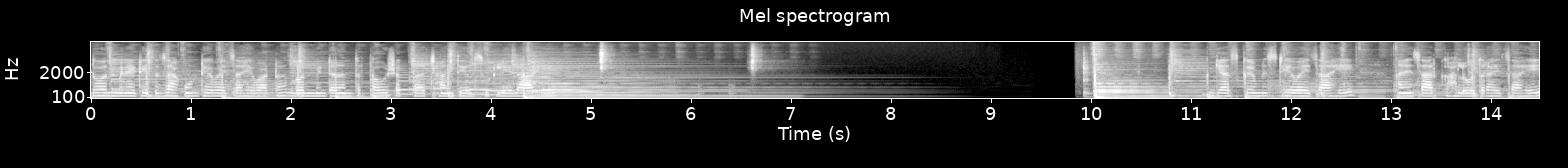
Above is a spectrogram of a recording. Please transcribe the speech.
दोन मिनिट इथं झाकून ठेवायचं आहे वाटण. दोन मिनिटानंतर पाहू शकता छान तेल सुटलेलं आहे. गॅस कमीच ठेवायचा आहे आणि सारखं हलवत राहायचं आहे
